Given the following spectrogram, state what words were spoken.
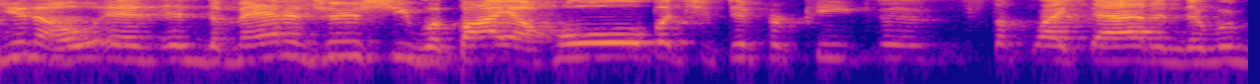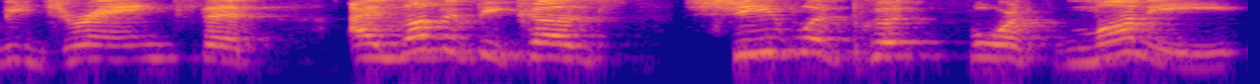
you know, and, and the manager, she would buy a whole bunch of different pizzas and stuff like that. And there would be drinks. And I love it because she would put forth money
